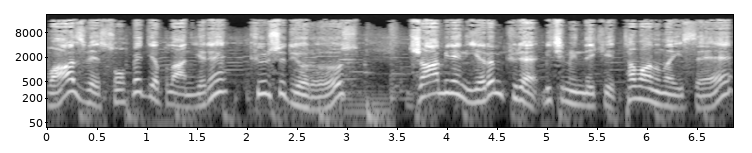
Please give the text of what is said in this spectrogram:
Vaaz ve sohbet yapılan yere kürsü diyoruz. Caminin yarım küre biçimindeki tavanına ise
